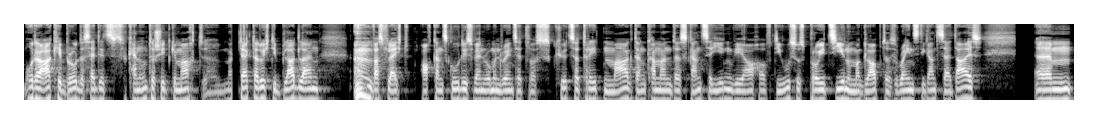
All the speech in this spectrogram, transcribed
oder AK Bro, das hätte jetzt keinen Unterschied gemacht. Äh, man stärkt dadurch die Bloodline, was vielleicht auch ganz gut ist, wenn Roman Reigns etwas kürzer treten mag, dann kann man das Ganze irgendwie auch auf die Usos projizieren und man glaubt, dass Reigns die ganze Zeit da ist. Ähm,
